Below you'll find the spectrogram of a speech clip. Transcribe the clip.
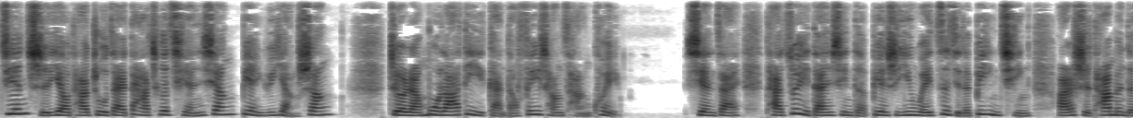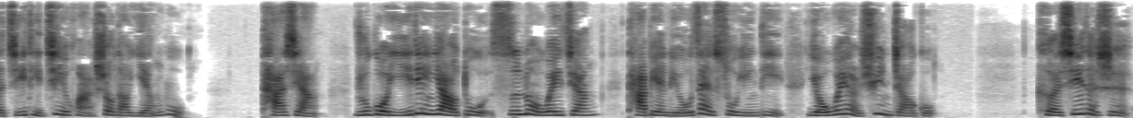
坚持要他住在大车前厢，便于养伤，这让穆拉蒂感到非常惭愧。现在他最担心的便是因为自己的病情而使他们的集体计划受到延误。他想，如果一定要渡斯诺威江，他便留在宿营地由威尔逊照顾。可惜的是，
